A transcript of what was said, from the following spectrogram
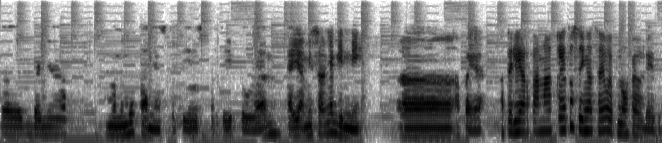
eh, banyak menemukan yang seperti seperti itu kan kayak misalnya gini eh, apa ya Atelier Tanaka itu seingat saya web novel deh itu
